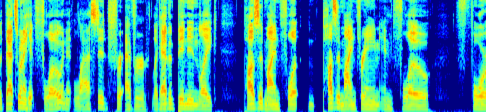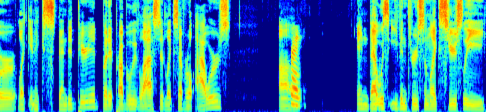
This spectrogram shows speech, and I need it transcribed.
but that's when I hit flow and it lasted forever. Like I haven't been in like positive mind flow, positive mind frame and flow for like an extended period, but it probably lasted like several hours. Um, right. And that was even through some like seriously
